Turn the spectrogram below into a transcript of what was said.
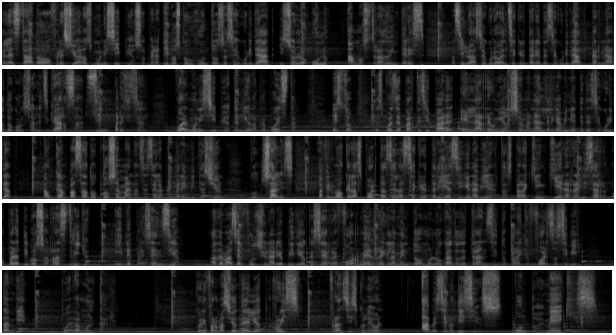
El Estado ofreció a los municipios operativos conjuntos de seguridad y solo uno ha mostrado interés. Así lo aseguró el secretario de Seguridad Bernardo González Garza, sin precisar cuál municipio atendió la propuesta. Esto después de participar en la reunión semanal del Gabinete de Seguridad. Aunque han pasado dos semanas desde la primera invitación, González afirmó que las puertas de la Secretaría siguen abiertas para quien quiera realizar operativos rastrillo y de presencia. Además, el funcionario pidió que se reforme el reglamento homologado de tránsito para que Fuerza Civil también pueda multar. Con información de Elliot Ruiz, Francisco León, abcnoticias.mx.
